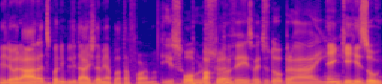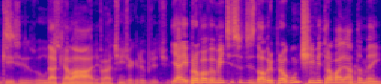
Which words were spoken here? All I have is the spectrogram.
Melhorar a disponibilidade da minha plataforma. Isso, Pô, por bacana. sua vez, vai desdobrar em, Em que results? que results daquela pra- área. Para atingir aquele objetivo. E aí, provavelmente, isso desdobre para algum time trabalhar também.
